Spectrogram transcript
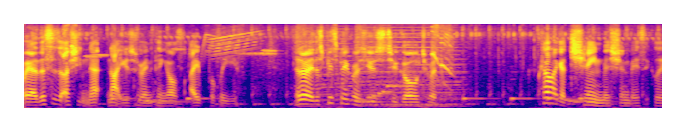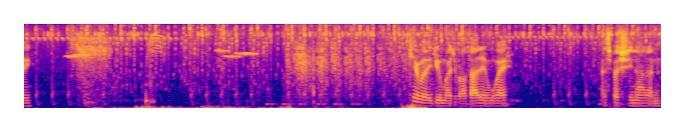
But yeah, this is actually not, not used for anything else, I believe. Anyway, this piece of paper is used to go to a... It's kind of like a chain mission, basically. Can't really do much about that anyway. Especially not on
